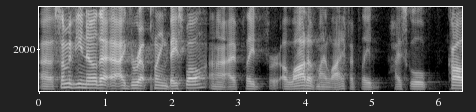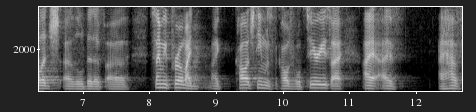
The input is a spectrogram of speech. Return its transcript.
Uh, some of you know that I grew up playing baseball. Uh, I played for a lot of my life. I played high school, college, a little bit of uh, semi-pro. My my college team was the College World Series. I, I have I have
